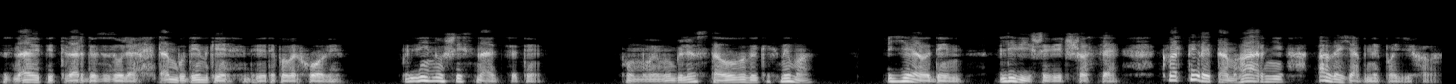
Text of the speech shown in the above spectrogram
Знаю, підтвердив Зозуля, там будинки дев'ятиповерхові. Він у шістнадцяти. По-моєму, біля ставу великих нема. Є один, лівіше від шосе. Квартири там гарні, але я б не поїхала.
